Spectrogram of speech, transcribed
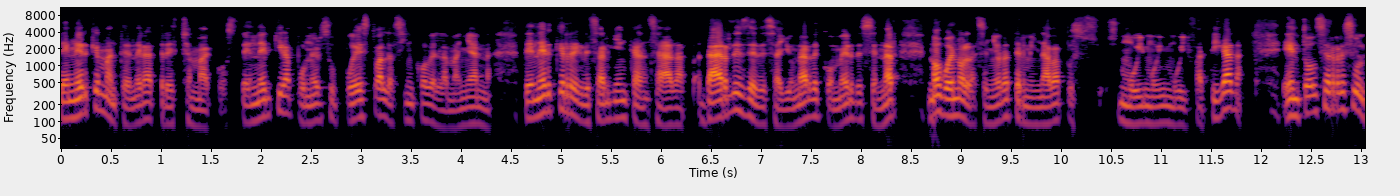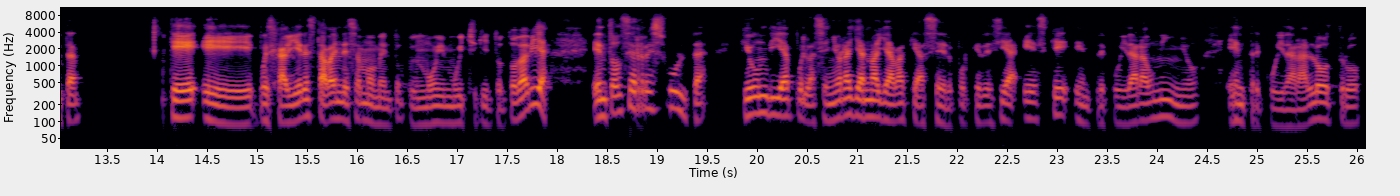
tener que mantener a tres chamacos, tener que ir a poner su puesto a las cinco de la mañana, tener que regresar bien cansada, darles de desayunar, de comer, de cenar. No, bueno, la señora terminaba pues muy, muy, muy fatigada. Entonces resulta que eh, pues Javier estaba en ese momento pues muy, muy chiquito todavía. Entonces resulta que un día pues la señora ya no hallaba qué hacer porque decía, es que entre cuidar a un niño, entre cuidar al otro,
